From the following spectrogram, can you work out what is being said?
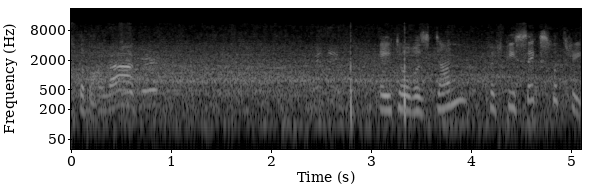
Off the ball. Eight overs done. 56 for three.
